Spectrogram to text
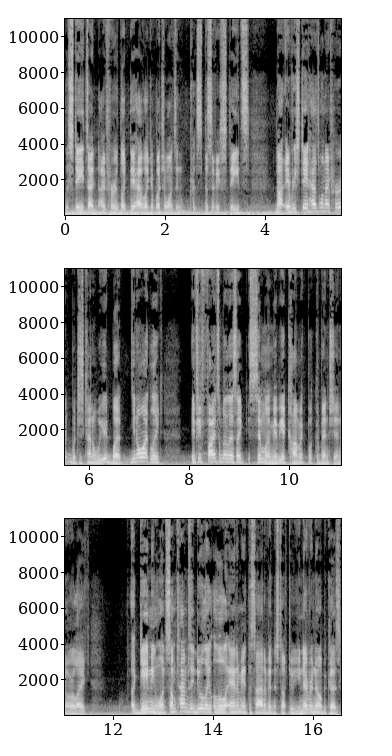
the states I, have heard like they have like a bunch of ones in specific states. Not every state has one I've heard, which is kind of weird. But you know what, like if you find something that's like similar, maybe a comic book convention or like a gaming one, sometimes they do like a little anime at the side of it and stuff too. You never know because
